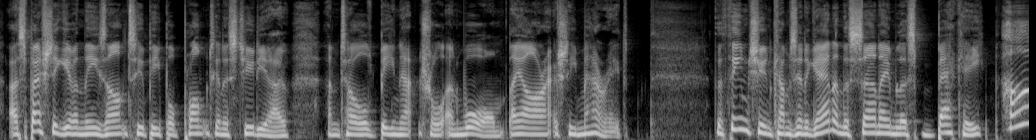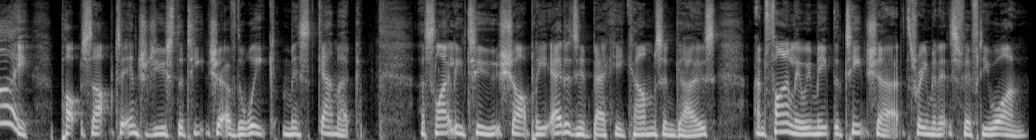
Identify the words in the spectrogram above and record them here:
especially given these aren't two people plonked in a studio and told be natural and warm. They are actually married. The theme tune comes in again, and the surnameless Becky, hi, pops up to introduce the teacher of the week, Miss Gamak. A slightly too sharply edited Becky comes and goes, and finally we meet the teacher at 3 minutes 51.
